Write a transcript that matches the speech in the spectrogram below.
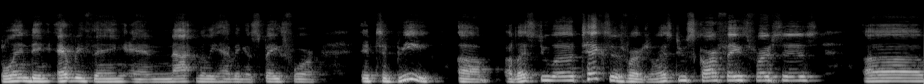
blending everything and not really having a space for it to be uh, let's do a texas version let's do scarface versus uh,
